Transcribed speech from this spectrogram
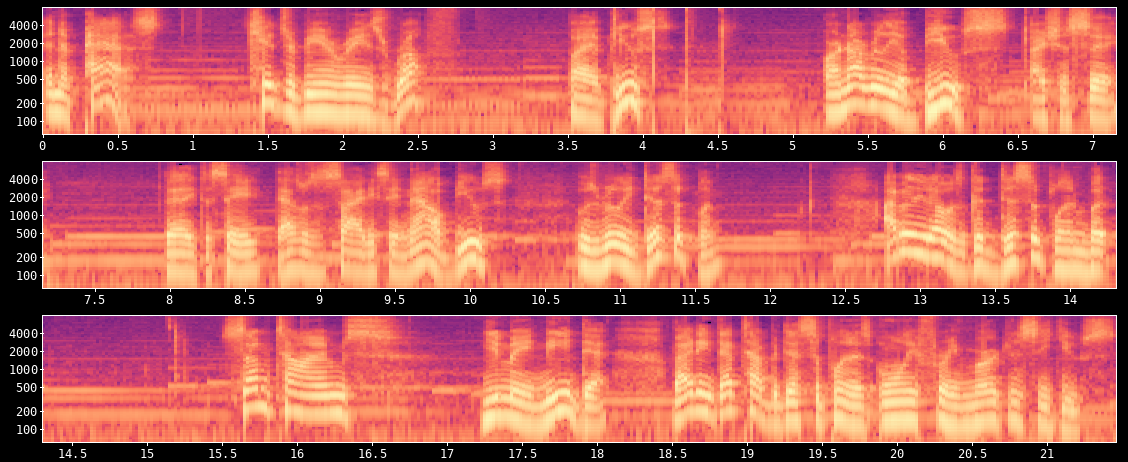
in the past, kids are being raised rough by abuse. Or not really abuse, I should say. To say that's what society say now, abuse. It was really discipline. I believe that was good discipline, but sometimes you may need that. But I think that type of discipline is only for emergency use.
